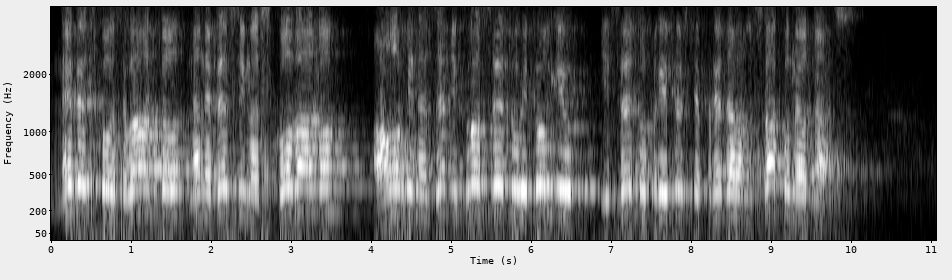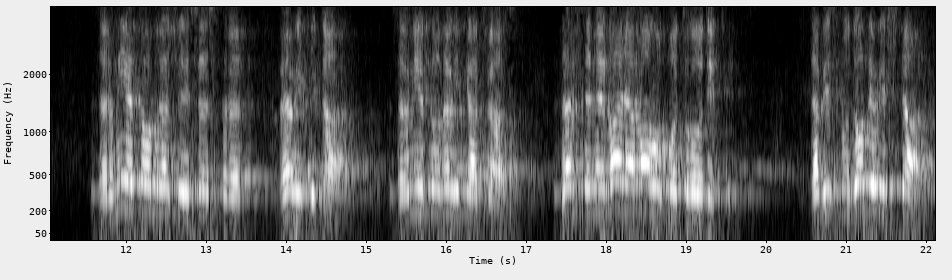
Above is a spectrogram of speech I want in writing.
Nebesko zlato na nebesima skovano, a ovdje na zemlji kroz svetu liturgiju i sveto pričešće predavano svakome od nas. Zar nije to, braće i sestre, veliki dar? Zar nije to velika čast? Zar se ne valja malo potruditi? Da bismo dobili šta?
